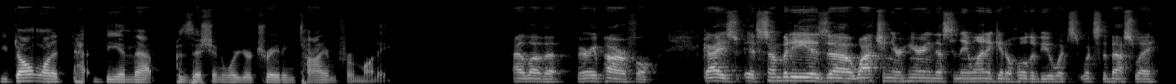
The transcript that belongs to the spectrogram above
You don't want to be in that position where you're trading time for money. I love it. Very powerful guys, if somebody is uh, watching or hearing this and they want to get a hold of you, what's what's the best way?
